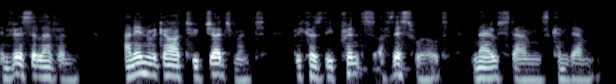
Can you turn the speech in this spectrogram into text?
in verse 11 and in regard to judgment, because the prince of this world now stands condemned.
